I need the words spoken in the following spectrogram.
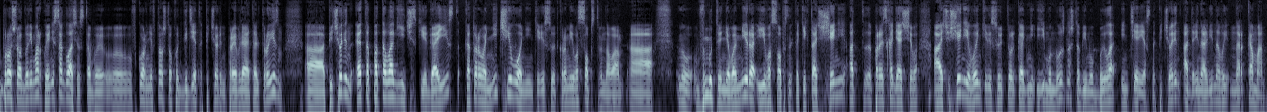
брошу одну ремарку, я не согласен с тобой э, в корне в том, что хоть где-то Печорин проявляет альтруизм. А, Печорин – это патологический эгоист, которого ничего не интересует, кроме его собственного а, ну, внутреннего мира и его собственных каких-то ощущений от происходящего. А ощущения его интересуют только одни. Ему нужно, чтобы ему было интересно. Печорин – адреналиновый наркоман.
